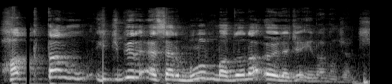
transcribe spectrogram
haktan hiçbir eser bulunmadığına öylece inanacaksın.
